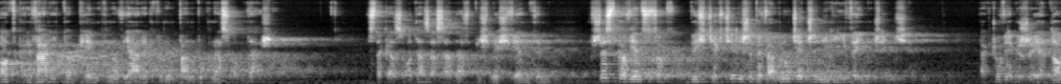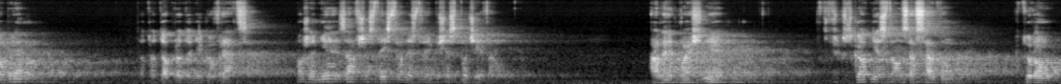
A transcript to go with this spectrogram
odkrywali to piękno wiary, którym Pan Bóg nas obdarza. Jest taka złota zasada w Piśmie Świętym. Wszystko więc, co byście chcieli, żeby wam ludzie czynili i wy im czyńcie. Jak człowiek żyje dobrem, to to dobro do niego wraca. Może nie zawsze z tej strony, z której by się spodziewał, ale właśnie zgodnie z tą zasadą, którą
